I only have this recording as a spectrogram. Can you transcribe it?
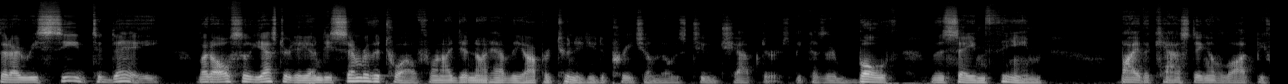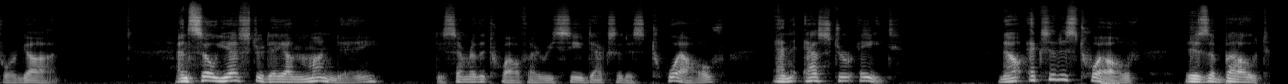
that I received today, but also yesterday on December the 12th when I did not have the opportunity to preach on those two chapters because they're both the same theme by the casting of lot before God. And so yesterday on Monday, December the 12th, I received Exodus 12 and Esther 8. Now, Exodus 12 is about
